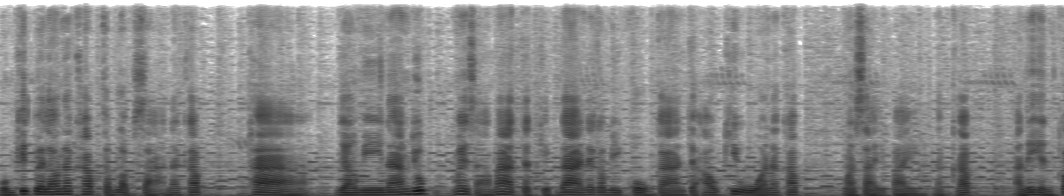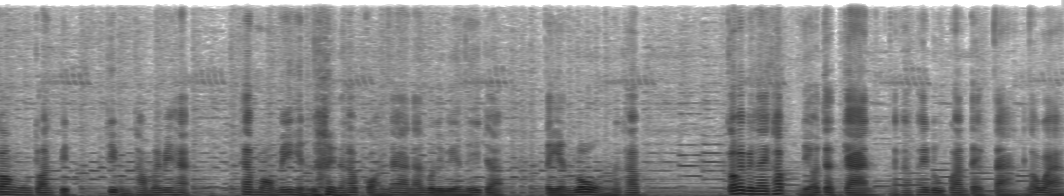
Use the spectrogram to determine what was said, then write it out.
ผมคิดไว้แล้วนะครับสำหรับสระนะครับ ถ้ายังมีน้ำยุบไม่สามารถจัดเก็บได้เนี่ยก็มีโครงการจะเอาขี้วัวนะครับ มาใส่ไปนะครับ อันนี้เห็นกล้องวงจรปิดที่ผมทำไว้ไหมฮะแทบมองไม่เห็นเลยนะครับ ก่อนหน้านั้นบริเวณนี้จะเตียนโล่งนะครับ ก็ไม่เป็นไรครับ เดี๋ยวจัดการนะครับ ให้ดูความแตกต่างระหว่าง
